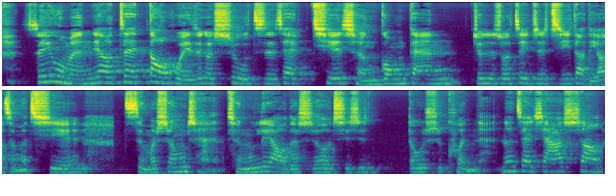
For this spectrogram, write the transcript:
所以我们要再倒回这个数字，再切成工单，就是说这只鸡到底要怎么切、怎么生产成料的时候，其实都是困难。那再加上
